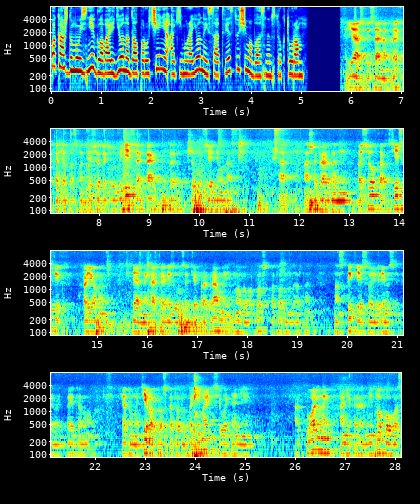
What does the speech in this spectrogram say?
По каждому из них глава региона дал поручение Акиму района и соответствующим областным структурам. Я специально проект хотел посмотреть, все-таки убедиться, как живут сегодня у нас наши граждане поселка, сельских районах, реально как реализуются те программы и много вопросов, которые мы должны на стыке своевременно стыковать. Поэтому я думаю, те вопросы, которые вы поднимаете сегодня, они актуальны, они не только у вас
